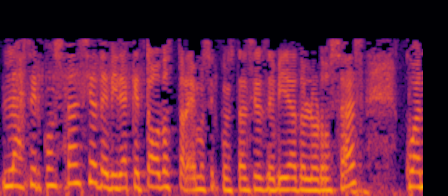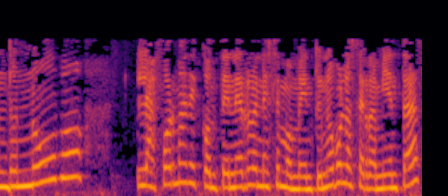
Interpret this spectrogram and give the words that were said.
la circunstancia de vida, que todos traemos circunstancias de vida dolorosas, cuando no hubo la forma de contenerlo en ese momento y no hubo las herramientas,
